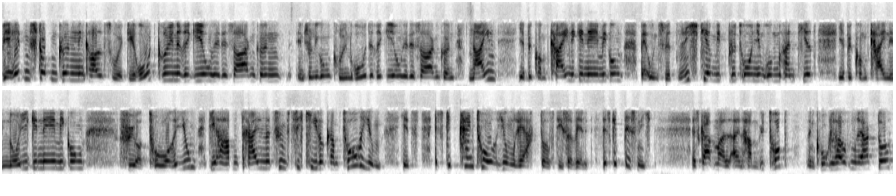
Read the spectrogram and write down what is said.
wir hätten stoppen können in Karlsruhe. Die rot-grüne Regierung hätte sagen können, Entschuldigung, grün-rote Regierung hätte sagen können, nein, ihr bekommt keine Genehmigung, bei uns wird nicht hier mit Plutonium rumhantiert, ihr bekommt keine neue Genehmigung für Thorium. Die haben 350 Kilogramm Thorium jetzt. Es gibt keinen Thoriumreaktor auf dieser Welt. Das gibt es nicht. Es gab mal ein Hamm-Ütrop, einen Kugelhaufenreaktor,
